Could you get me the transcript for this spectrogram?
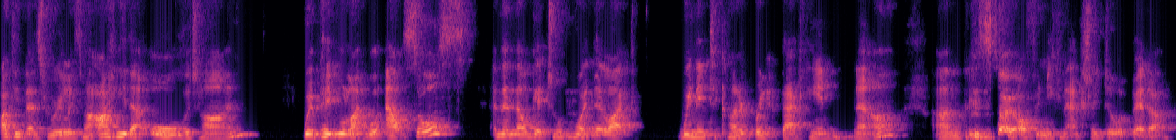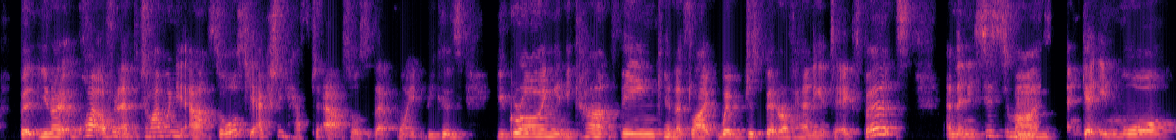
I think that's really smart. I hear that all the time, where people like will outsource, and then they'll get to a mm. point and they're like, we need to kind of bring it back in now um, because mm. so often you can actually do it better. But you know, quite often at the time when you outsource, you actually have to outsource at that point because you're growing and you can't think, and it's like we're just better off handing it to experts. And then you systemize mm. and get in more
